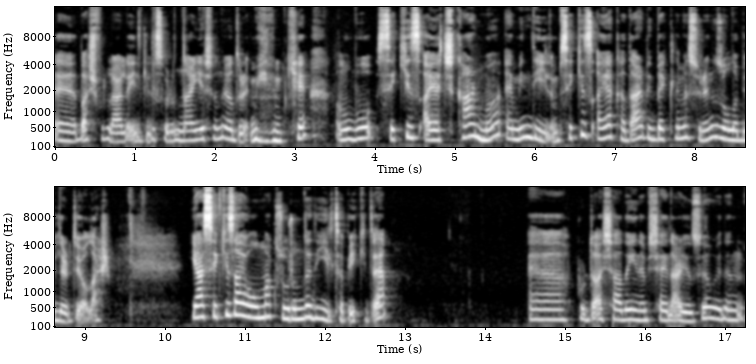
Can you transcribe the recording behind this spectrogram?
e, başvurularla ilgili sorunlar yaşanıyordur eminim ki. Ama bu 8 aya çıkar mı emin değilim. 8 aya kadar bir bekleme süreniz olabilir diyorlar. Ya 8 ay olmak zorunda değil tabii ki de. Ee, burada aşağıda yine bir şeyler yazıyor. Within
